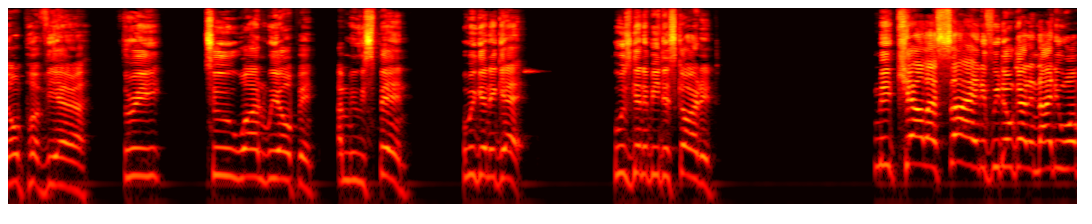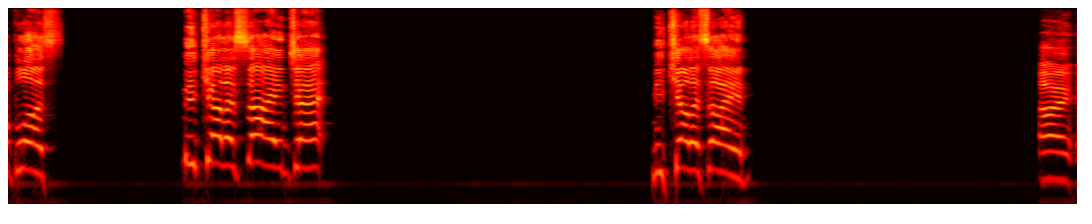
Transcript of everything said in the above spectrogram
Don't put Vieira. Three, two, one, we open. I mean, we spin. Who we gonna get? Who's gonna be discarded? Mikel Essien if we don't got a 91 plus. Mikel Essien, chat. Mikel Essien. All right.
